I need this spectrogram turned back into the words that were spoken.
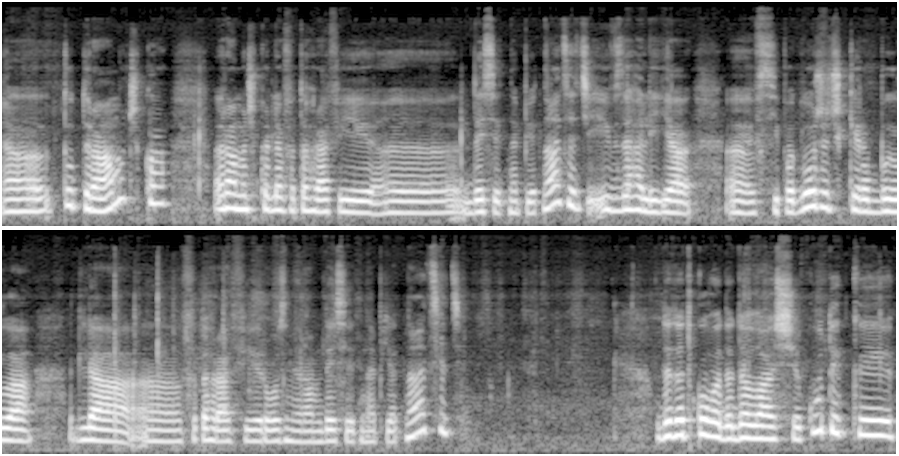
Е, Тут рамочка, рамочка для фотографії е, 10 на 15 і взагалі я е, всі подложечки робила для е, фотографії розміром 10 на 15. Додатково додала ще кутики,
